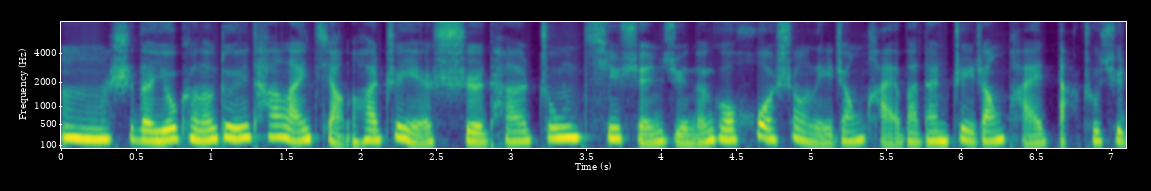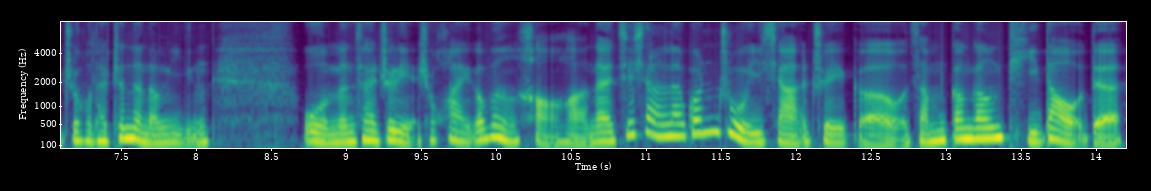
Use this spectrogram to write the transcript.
嗯，是的，有可能对于他来讲的话，这也是他中期选举能够获胜的一张牌吧。但这张牌打出去之后，他真的能赢？我们在这里也是画一个问号哈。那接下来来关注一下这个咱们刚刚提到的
